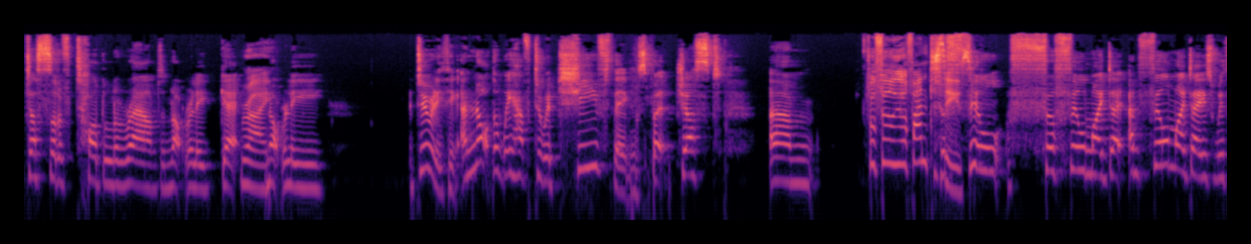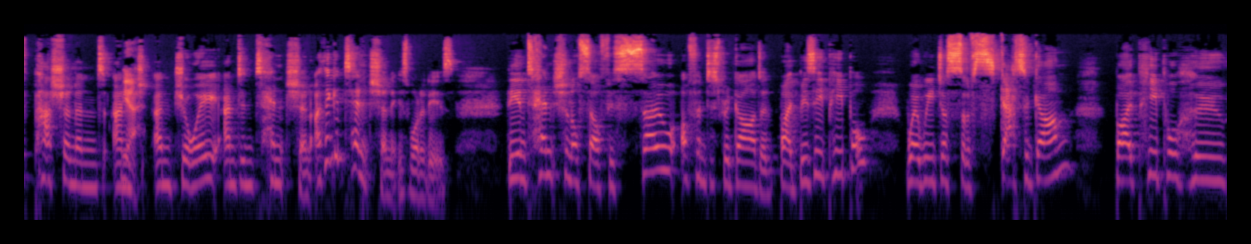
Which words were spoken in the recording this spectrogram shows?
just sort of toddle around and not really get, right. not really do anything. And not that we have to achieve things, but just, um, fulfill your fantasies fill, fulfill my day and fill my days with passion and and, yeah. and joy and intention i think intention is what it is the intentional self is so often disregarded by busy people where we just sort of scattergun by people who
